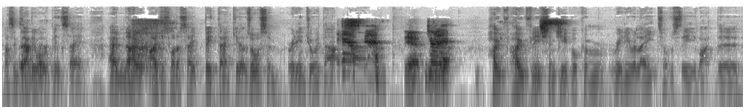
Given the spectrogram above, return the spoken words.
That's exactly what we've been saying. Um, no, I just want to say big thank you. That was awesome. I really enjoyed that. Yeah, Um. Yeah. Enjoyed it. hope hopefully some people can really relate to obviously like the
